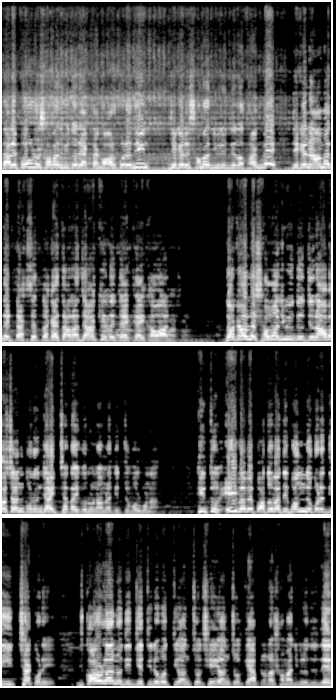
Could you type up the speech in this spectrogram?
তাহলে পৌরসভার ভিতরে একটা ঘর করে দিন, যেখানে সমাজ বিরোধীরা থাকবে, যেখানে আমাদের ট্যাক্সের টাকায় তারা যা খেতে চায় খাই খাওয়ান। দরকার হলে সমাজ বিরোধীদের জন্য আবাসন করুন, যা ইচ্ছা তাই করুন, আমরা কিচ্ছু বলব না। কিন্তু এইভাবে পথবাতি বন্ধ করে দিয়ে ইচ্ছা করে, করলা নদীর যে তীরবর্তী অঞ্চল, সেই অঞ্চলকে আপনারা সমাজ বিরোধীদের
